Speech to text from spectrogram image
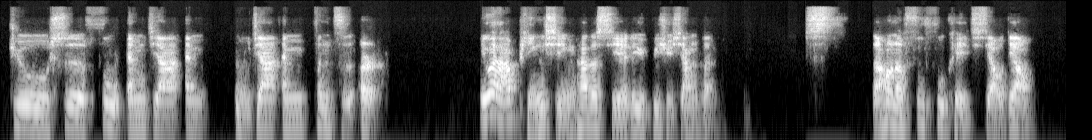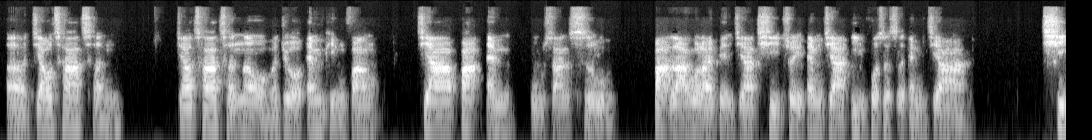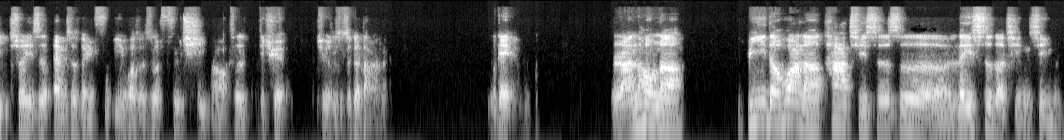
就是负 m 加 m 五加 m 分之二，因为它平行，它的斜率必须相等。然后呢，负负可以消掉，呃，交叉乘，交叉乘呢，我们就有 m 平方加八 m 五三十五，八拉过来变加七，所以 m 加一或者是 m 加。七，所以是 m 是等于负一或者是负七啊，这的确就是这个答案。OK，然后呢，B 的话呢，它其实是类似的情形，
